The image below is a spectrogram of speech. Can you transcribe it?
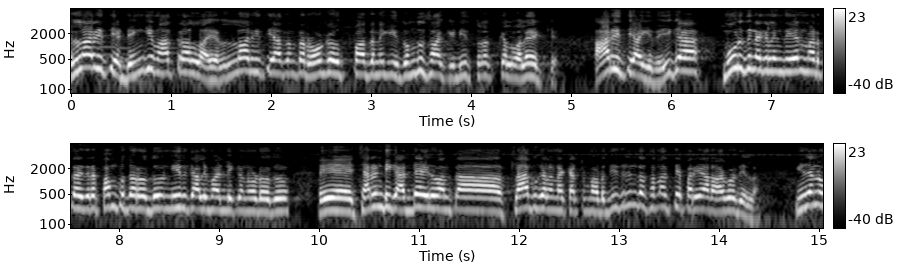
ಎಲ್ಲ ರೀತಿಯ ಡೆಂಗಿ ಮಾತ್ರ ಅಲ್ಲ, ಎಲ್ಲ ರೀತಿಯಾದಂಥ ರೋಗ ಉತ್ಪಾದನೆಗೆ ಇದೊಂದು ಸಾಕು ಇಡೀ ಸುರತ್ಕಲ್ ವಲಯಕ್ಕೆ. ಆ ರೀತಿಯಾಗಿದೆ. ಈಗ ಮೂರು ದಿನಗಳಿಂದ ಏನು ಮಾಡ್ತಾ ಇದ್ದಾರೆ? ಪಂಪ್ ತರೋದು, ನೀರು ಖಾಲಿ ಮಾಡಲಿಕ್ಕೆ ನೋಡೋದು, ಈ ಚರಂಡಿಗೆ ಅಡ್ಡ ಇರುವಂಥ ಸ್ಲ್ಯಾಬ್ಗಳನ್ನು ಕಟ್ ಮಾಡೋದು, ಇದರಿಂದ ಸಮಸ್ಯೆ ಪರಿಹಾರ ಆಗೋದಿಲ್ಲ. ಇದನ್ನು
